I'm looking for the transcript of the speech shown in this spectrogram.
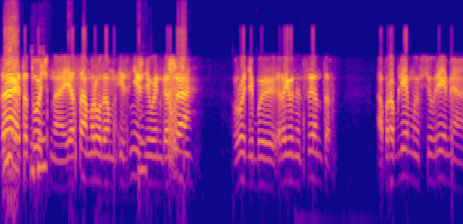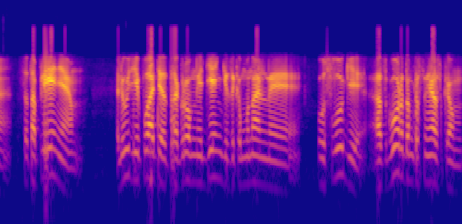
Да, это точно. Я сам родом из Нижнего Ингоша, вроде бы районный центр, а проблемы все время с отоплением. Люди платят огромные деньги за коммунальные услуги, а с городом Красноярском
